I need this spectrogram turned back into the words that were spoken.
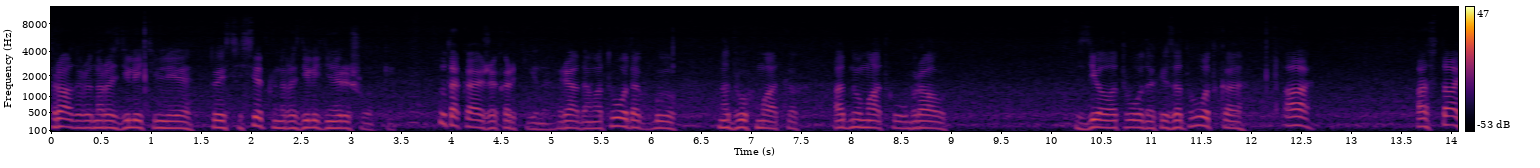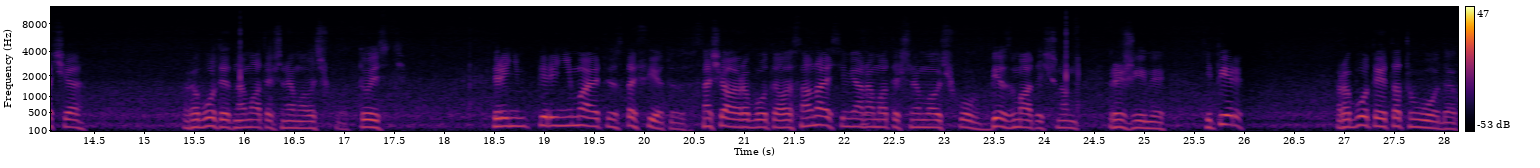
сразу же на разделительные, то есть сетки на разделительные решетки. Ну такая же картина. Рядом отводок был на двух матках одну матку убрал, сделал отводок из отводка, а остача работает на маточное молочко. То есть перенимает эстафету. Сначала работала основная семья на маточное молочко в безматочном режиме. Теперь работает отводок,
